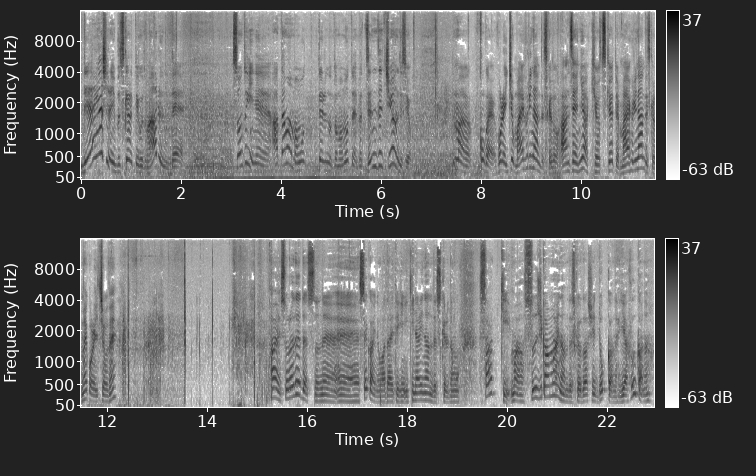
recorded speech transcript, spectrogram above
う。出会い頭にぶつかるっていうこともあるんでその時にね頭守ってるのと守ってないのやっぱ全然違うんですよ。まあ今回これ一応前振りなんですけど安全には気をつけようという前振りなんですけどねこれ一応ね。はい、それでですね、えー、世界の話題的にいきなりなんですけれども、さっき、まあ数時間前なんですけど、私どっかね、ヤフーかな、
